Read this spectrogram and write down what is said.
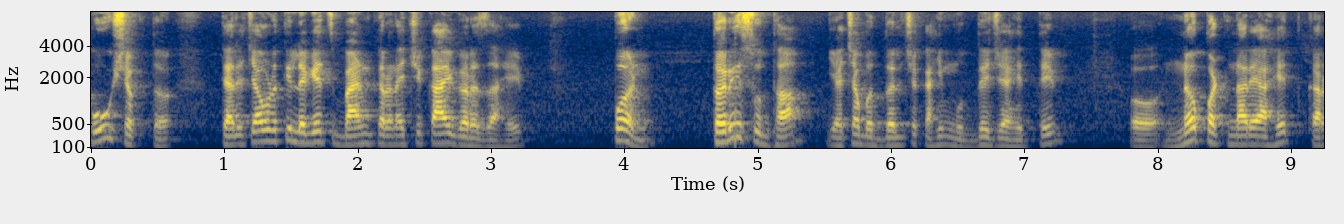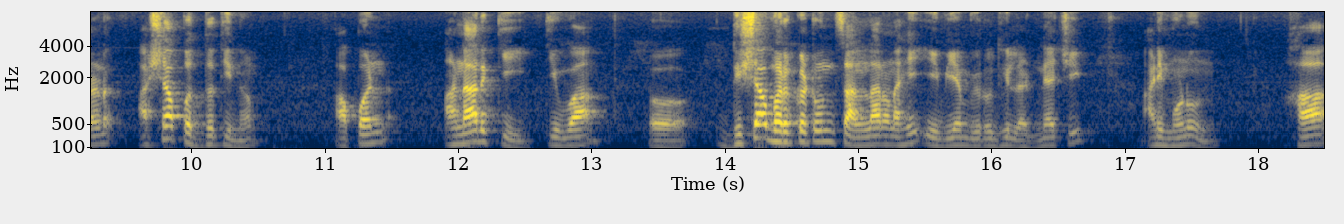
होऊ शकतं. त्याच्यावरती लगेच बॅन करण्याची काय गरज आहे? पण तरीसुद्धा याच्याबद्दलचे काही मुद्दे जे आहेत ते न पटणारे आहेत. कारण अशा पद्धतीनं आपण अनारकी किंवा दिशा भरकटून चालणार नाही ई व्ही एम विरोधी लढण्याची. आणि म्हणून हा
